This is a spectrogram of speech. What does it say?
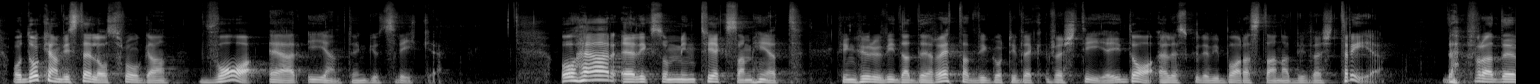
Och då kan vi ställa oss frågan, vad är egentligen Guds rike? Och här är liksom min tveksamhet kring huruvida det är rätt att vi går till vers 10 idag eller skulle vi bara stanna vid vers 3? Därför att det är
